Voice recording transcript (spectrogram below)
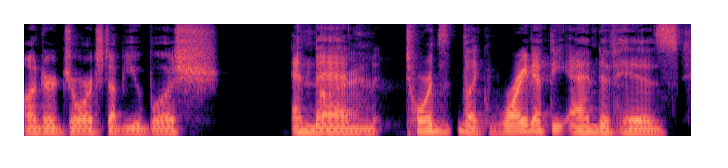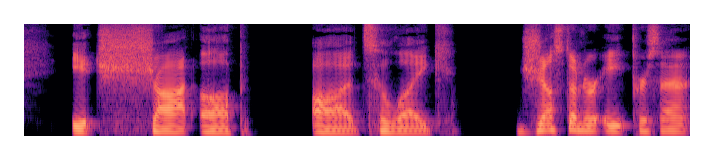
under george w. Bush and Okay. then towards like right at the end of his it shot up uh to like just under 8%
